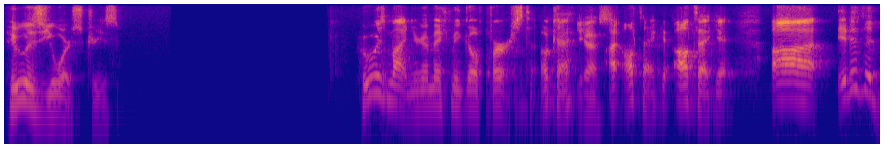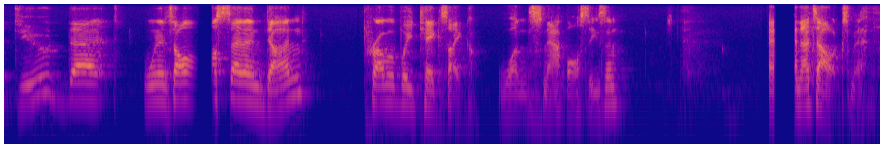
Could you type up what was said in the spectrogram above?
who is yours, Trees? Who is mine? You're gonna make me go first. Okay. Yes. I, will take it. I'll take it. Uh, it is a dude that when it's all said and done, probably takes like one snap all season, and that's Alex Smith.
